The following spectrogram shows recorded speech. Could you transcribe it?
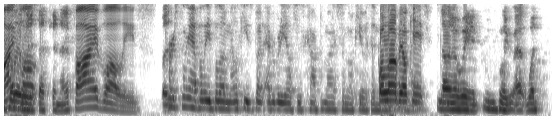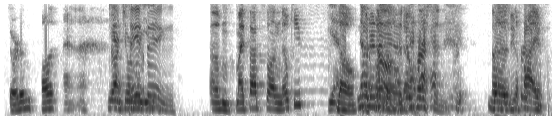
Five, below lol- five lollies. But- Personally, I believe below Milky's, but everybody else is compromised, so I'm okay with them. Below Milkies. No, no, wait. Wait, uh, what Jordan call it? Uh, Yeah, Don't Jordan, say a what do thing. Um, my thoughts on Milky's? Yes. No. no, no, no, No, no, the no, new no. person. The, Oh, the new the person? five.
